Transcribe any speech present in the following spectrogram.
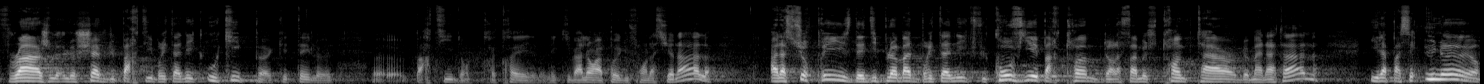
Farage, le, chef du parti britannique UKIP, qui était le parti donc très, très l'équivalent un peu du Front National, à la surprise des diplomates britanniques, fut convié par Trump dans la fameuse Trump Tower de Manhattan il a passé une heure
